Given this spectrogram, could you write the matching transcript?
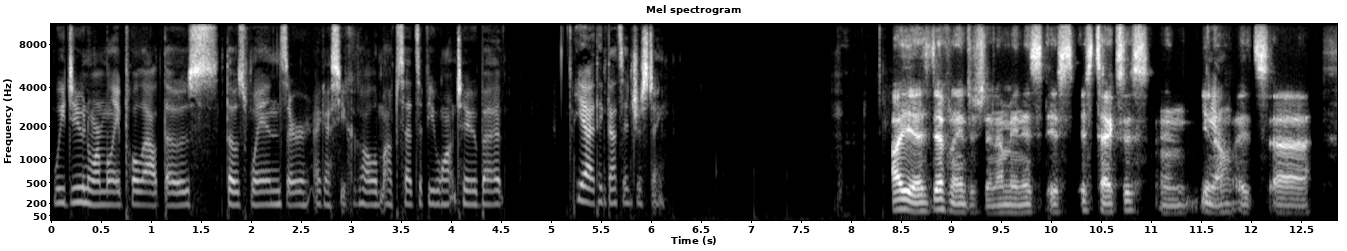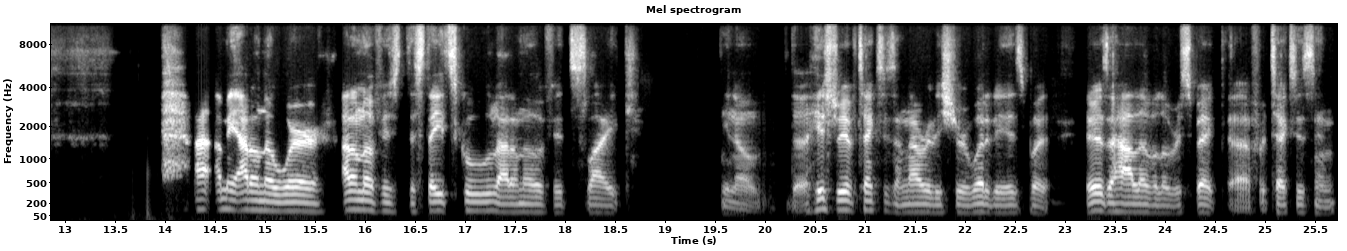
we do normally pull out those those wins, or I guess you could call them upsets if you want to. But yeah, I think that's interesting. Oh yeah, it's definitely interesting. I mean, it's it's it's Texas, and you yeah. know, it's uh, I, I mean, I don't know where, I don't know if it's the state school. I don't know if it's like, you know, the history of Texas. I'm not really sure what it is, but there's a high level of respect uh, for Texas, and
